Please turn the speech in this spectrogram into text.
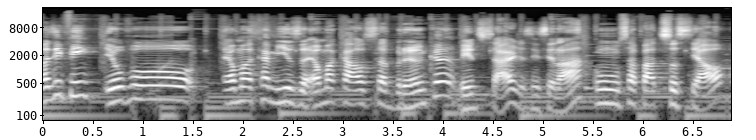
Mas enfim, eu vou. É uma camisa, é uma calça branca, meio de sarja, assim, sei lá, com um sapato social,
